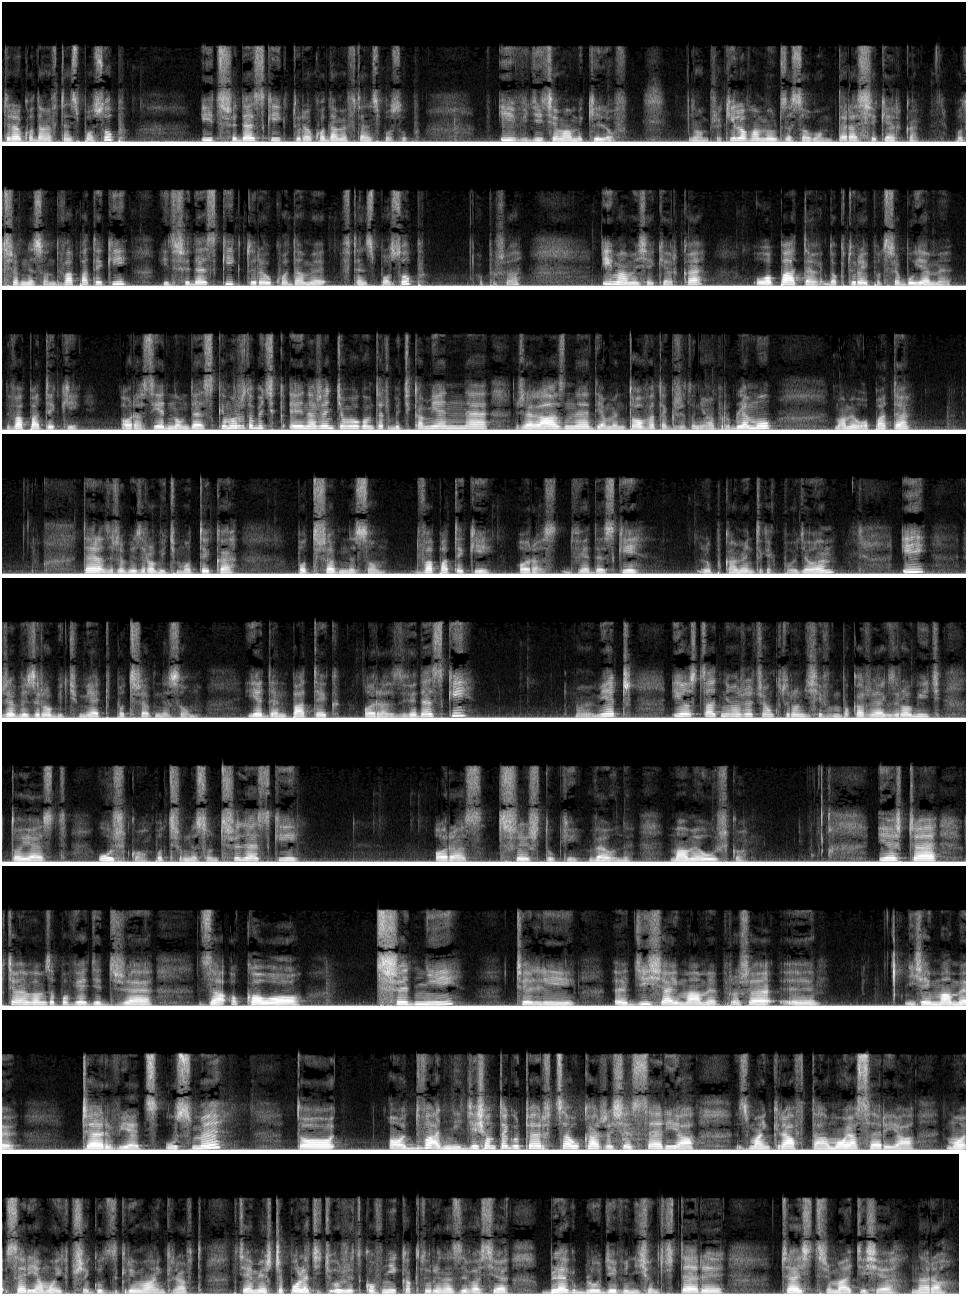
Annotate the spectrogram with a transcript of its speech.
które układamy w ten sposób i trzy deski, które układamy w ten sposób. I widzicie, mamy kill off. Dobrze, kill off mamy już ze sobą. Teraz siekierkę. Potrzebne są dwa patyki i trzy deski, które układamy w ten sposób. O proszę. I mamy siekierkę. Łopatę, do której potrzebujemy dwa patyki oraz jedną deskę. Może to być, y, narzędzia mogą też być kamienne, żelazne, diamentowe, także to nie ma problemu. Mamy łopatę. Teraz, żeby zrobić motykę, potrzebne są dwa patyki oraz dwie deski lub kamień, tak jak powiedziałem. I żeby zrobić miecz, potrzebne są jeden patyk oraz dwie deski. Mamy miecz. I ostatnią rzeczą, którą dzisiaj Wam pokażę, jak zrobić, to jest łóżko. Potrzebne są trzy deski oraz trzy sztuki wełny. Mamy łóżko. I jeszcze chciałem Wam zapowiedzieć, że za około 3 dni, czyli y, dzisiaj mamy, proszę, y, dzisiaj mamy czerwiec 8, to o dwa dni, 10 czerwca ukaże się seria z Minecrafta, moja seria, mo seria moich przygód z gry Minecraft. Chciałem jeszcze polecić użytkownika, który nazywa się BlackBlue94. Cześć, trzymajcie się, nara.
